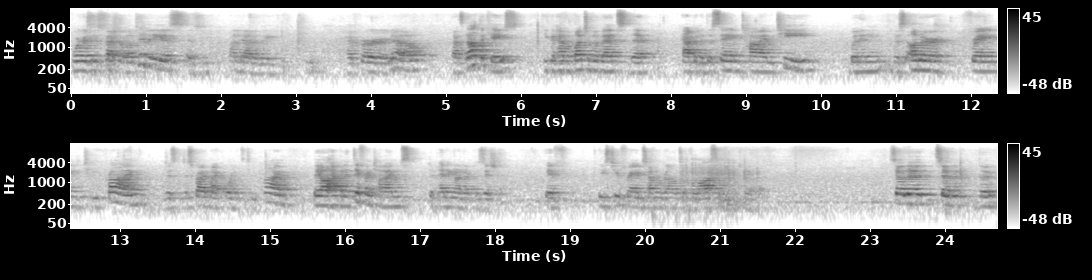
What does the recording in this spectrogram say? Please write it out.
Whereas in special relativity, as, as you undoubtedly have heard or know, that's not the case. You can have a bunch of events that happen at the same time t, but in this other frame t prime, just described by coordinates t prime, they all happen at different times depending on their position. If these two frames have a relative velocity between them. So the, so the, the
